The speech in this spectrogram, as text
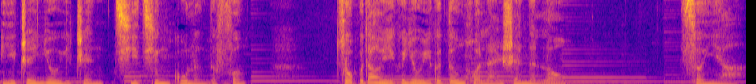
一阵又一阵凄清孤冷的风，走不到一个又一个灯火阑珊的楼。所以啊，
